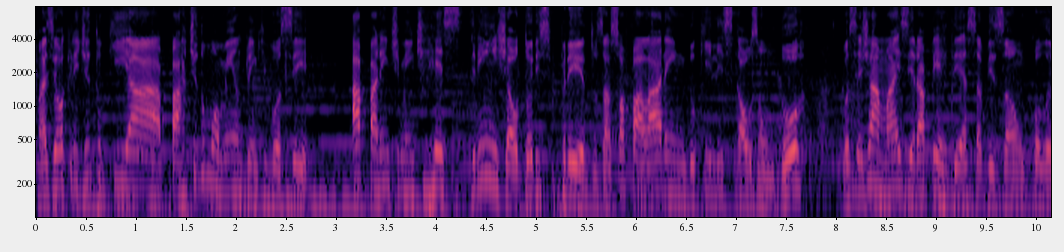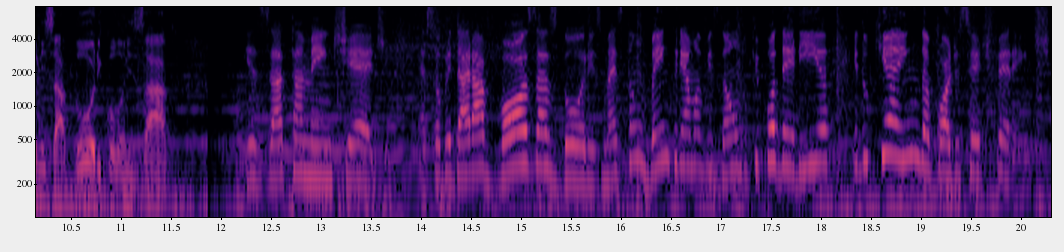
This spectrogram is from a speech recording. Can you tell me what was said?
mas eu acredito que a partir do momento em que você aparentemente restringe autores pretos a só falarem do que lhes causam dor, você jamais irá perder essa visão colonizador e colonizado. Exatamente, Ed. É sobre dar a voz às dores, mas também criar uma visão do que poderia e do que ainda pode ser diferente.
